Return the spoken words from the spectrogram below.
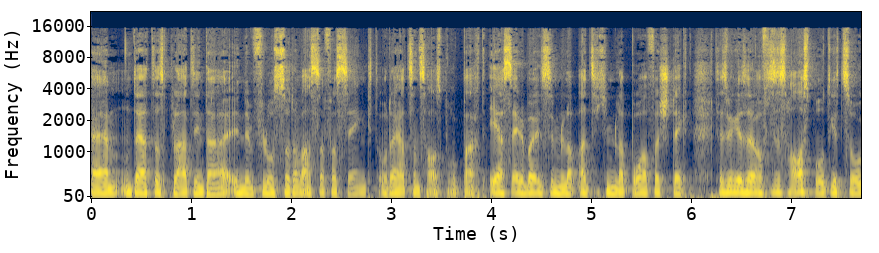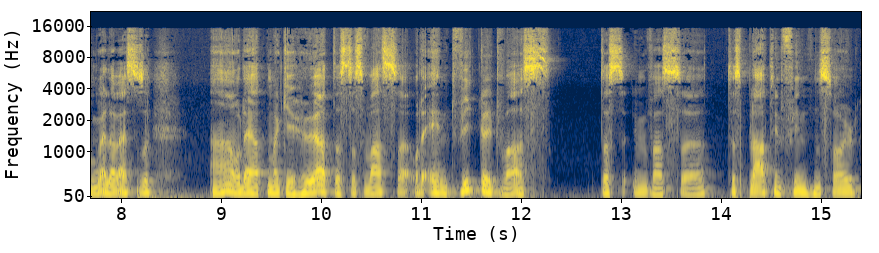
Ähm, und er hat das Platin da in den Fluss oder Wasser versenkt oder er hat es ans Hausboot gebracht. Er selber ist im, hat sich im Labor versteckt. Deswegen ist er auf dieses Hausboot gezogen, weil er weiß so, ah, oder er hat mal gehört, dass das Wasser, oder er entwickelt was, das im Wasser das Platin finden soll,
